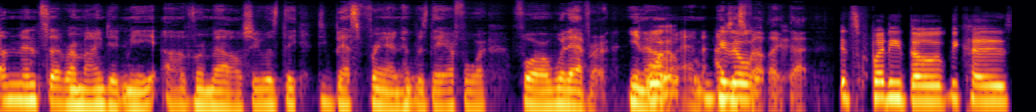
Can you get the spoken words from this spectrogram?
Amenza reminded me of Ramel. She was the, the best friend who was there for for whatever, you know, well, and I just know, felt like that. It's funny though because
